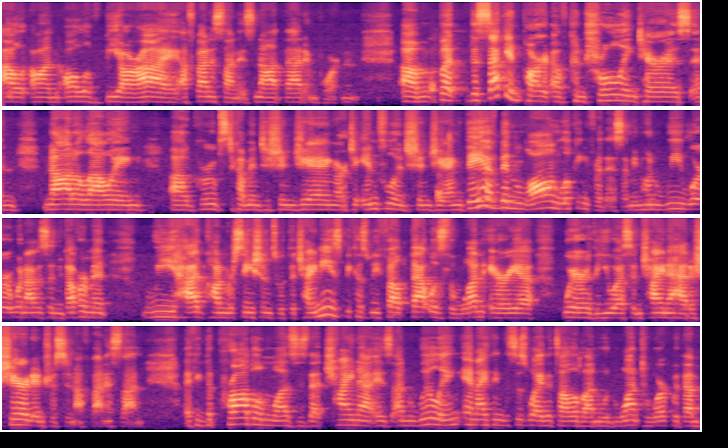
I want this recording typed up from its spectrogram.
out on all of BRI. Afghanistan is not that important. Um, but the second part of controlling terrorists and not allowing uh, groups to come into Xinjiang or to influence Xinjiang, they have been long looking for this. I mean, when we were, when I was in government, we had conversations with the Chinese because we felt that was the one area where the US and China had a shared interest in Afghanistan. I think the problem was is that China is unwilling, and I think this is why the Taliban would want to work with them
